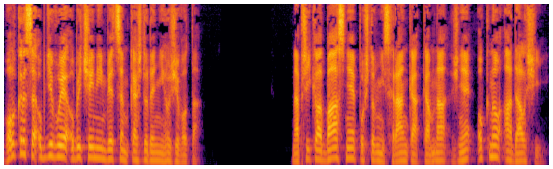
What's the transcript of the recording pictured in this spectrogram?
Volker se obdivuje obyčejným věcem každodenního života. Například básně, poštovní schránka, kamna, žně, okno a další.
